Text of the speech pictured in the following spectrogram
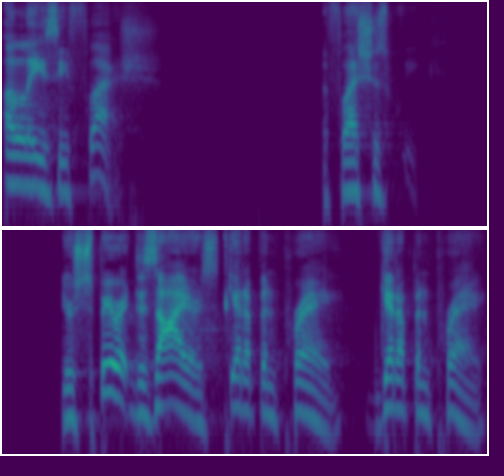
a lazy flesh. The flesh is weak. Your spirit desires, get up and pray, get up and pray.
